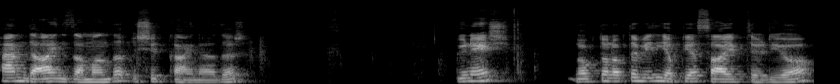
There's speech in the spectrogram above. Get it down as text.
hem de aynı zamanda ışık kaynağıdır. Güneş nokta nokta bir yapıya sahiptir diyor.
